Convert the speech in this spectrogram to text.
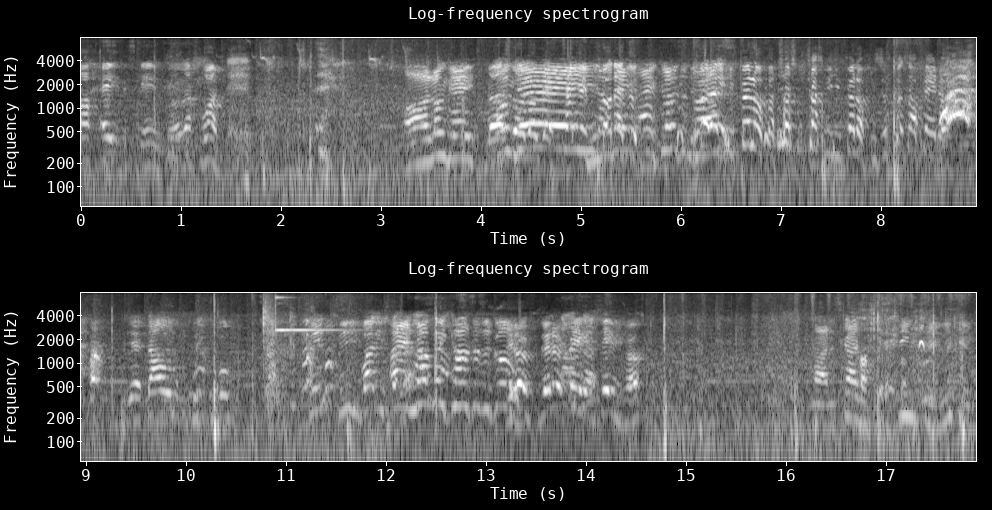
I hate this game, bro. That's one. Oh, long game. No, long it's long game. Take him, he's not that good. Hey, close the door. He fell off. Trust, trust me, he fell off. He's just put our play now. Yeah, down. See, see, why do you stop Hey, that? nothing counts as a goal. They don't, they don't play against Jamie, bro. Nah, this guy's oh, just seen to. Look at him.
